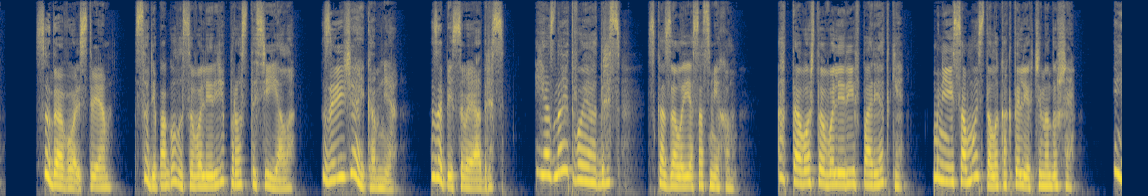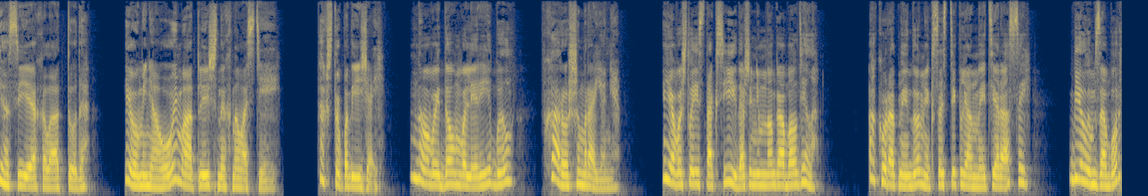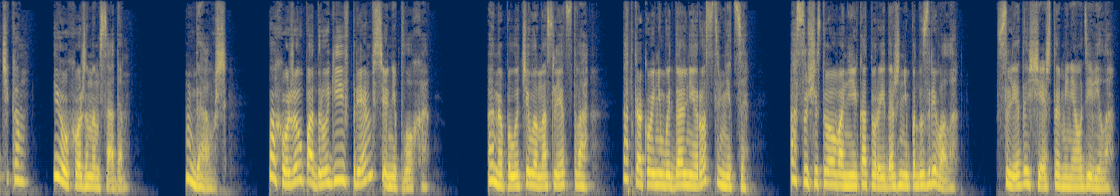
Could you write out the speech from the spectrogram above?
«С удовольствием». Судя по голосу, Валерии просто сияла. «Заезжай ко мне. Записывай адрес». «Я знаю твой адрес», — сказала я со смехом. От того, что Валерий в порядке, мне и самой стало как-то легче на душе. Я съехала оттуда, и у меня уйма отличных новостей. Так что подъезжай. Новый дом Валерии был в хорошем районе. Я вышла из такси и даже немного обалдела. Аккуратный домик со стеклянной террасой, белым заборчиком и ухоженным садом. Да уж, похоже, у подруги и впрямь все неплохо. Она получила наследство от какой-нибудь дальней родственницы, о существовании которой даже не подозревала. Следующее, что меня удивило.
